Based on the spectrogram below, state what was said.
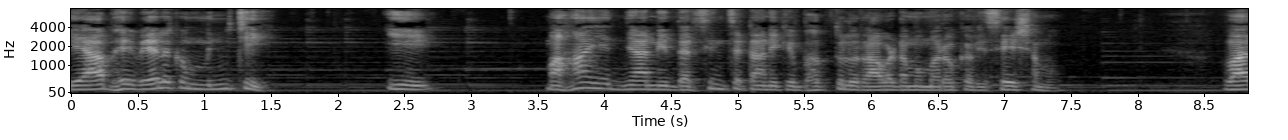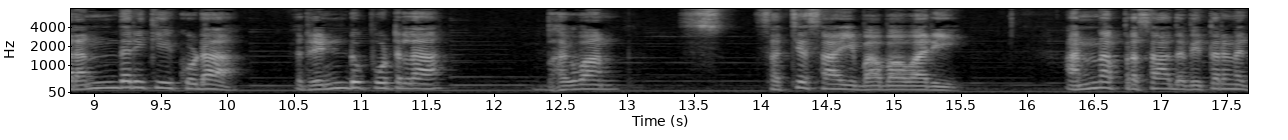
యాభై వేలకు మించి ఈ మహాయజ్ఞాన్ని దర్శించటానికి భక్తులు రావడము మరొక విశేషము. వారందరికీ కూడా రెండు పూటల భగవాన్ సత్యసాయి బాబా వారి అన్న ప్రసాద వితరణ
